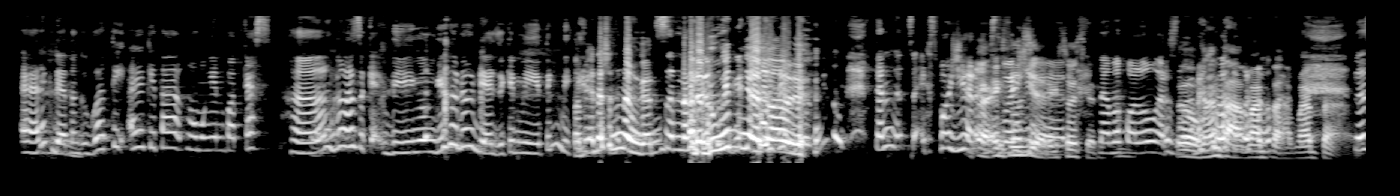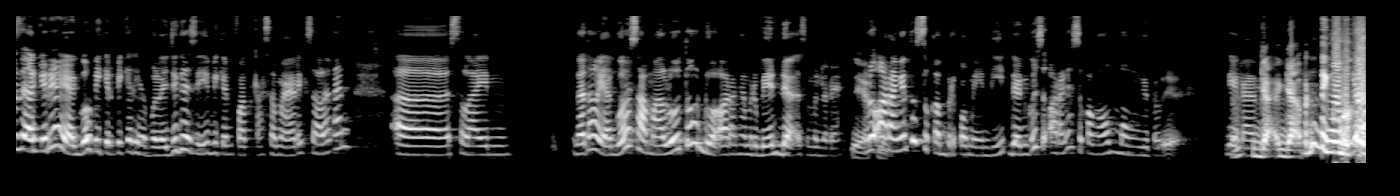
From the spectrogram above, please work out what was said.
Erik datang ke gue ti ayo kita ngomongin podcast hah gue langsung kayak bingung gitu dong diajakin meeting bikin Tapi ada seneng kan? Seneng ada duitnya soalnya. kan exposure Ah, exposure, exposure, exposure. nama followers Oh, mantap, mantap, mantap. Terus akhirnya ya gue pikir-pikir ya boleh juga sih bikin podcast sama Erik soalnya kan eh, selain nggak tahu ya gue sama lu tuh dua orang yang berbeda sebenarnya. Iya, lu iya. orangnya tuh suka berkomedi dan gue orangnya suka ngomong gitu. Iya. Dia kan. Nggak, nggak penting ngomongnya.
